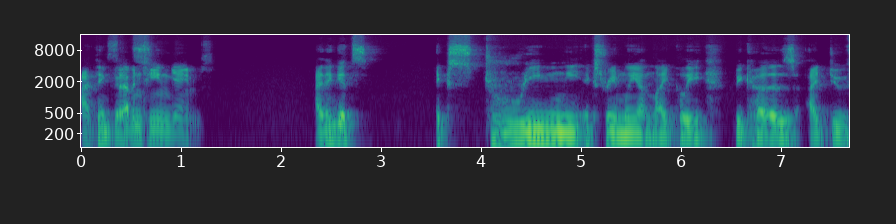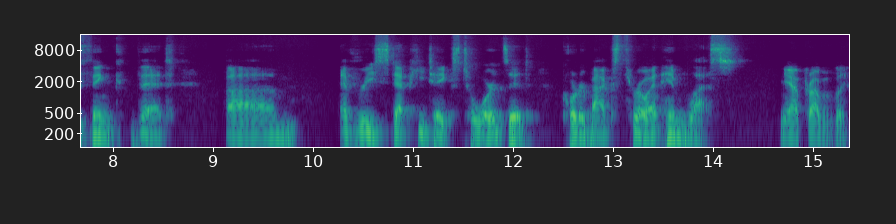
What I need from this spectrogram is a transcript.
I think that's- Seventeen games. I think it's extremely, extremely unlikely because I do think that um, every step he takes towards it, quarterbacks throw at him less. Yeah, probably.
